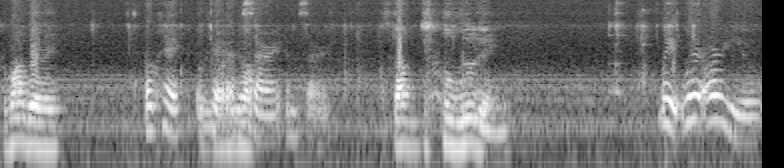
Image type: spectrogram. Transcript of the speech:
Come on, baby. Okay, okay, I'm go. sorry, I'm sorry. Stop looting. Wait, where are you?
